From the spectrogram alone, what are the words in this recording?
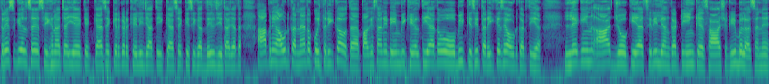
क्रिस गिल से सीखना चाहिए कि कैसे क्रिकेट खेली जाती, कैसे किसी का दिल जीता जाता। आपने आउट करना है तो कोई तरीका होता है। पाकिस्तानी टीम भी खेलती है तो वो भी किसी तरीके से आउट करती है। लेकिन आज जो किया श्रीलंका टीम के साथ शकीब अल हसन ने,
